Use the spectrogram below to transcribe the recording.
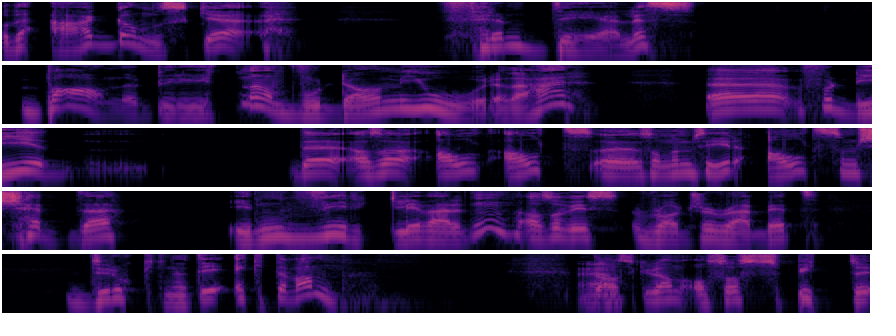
Og det er ganske fremdeles banebrytende hvordan de gjorde det her. Eh, fordi det Altså, alt, alt eh, som de sier, alt som skjedde i den virkelige verden Altså, hvis Roger Rabbit druknet i ekte vann, Ja. da skulle han også spytte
